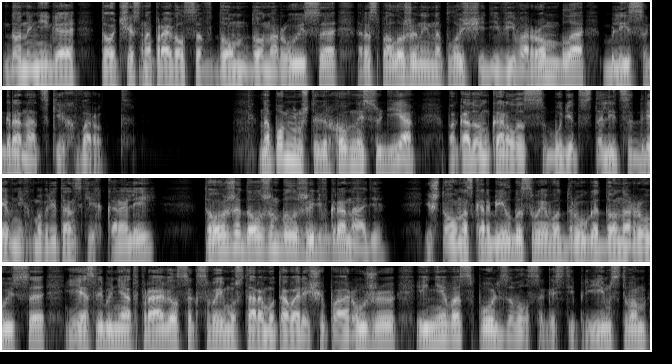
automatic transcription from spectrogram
Дон Иниго тотчас направился в дом Дона Руиса, расположенный на площади Вива Ромбла, близ Гранадских ворот. Напомним, что верховный судья, пока Дон Карлос будет в столице древних мавританских королей, тоже должен был жить в Гранаде и что он оскорбил бы своего друга Дона Руиса, если бы не отправился к своему старому товарищу по оружию и не воспользовался гостеприимством,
